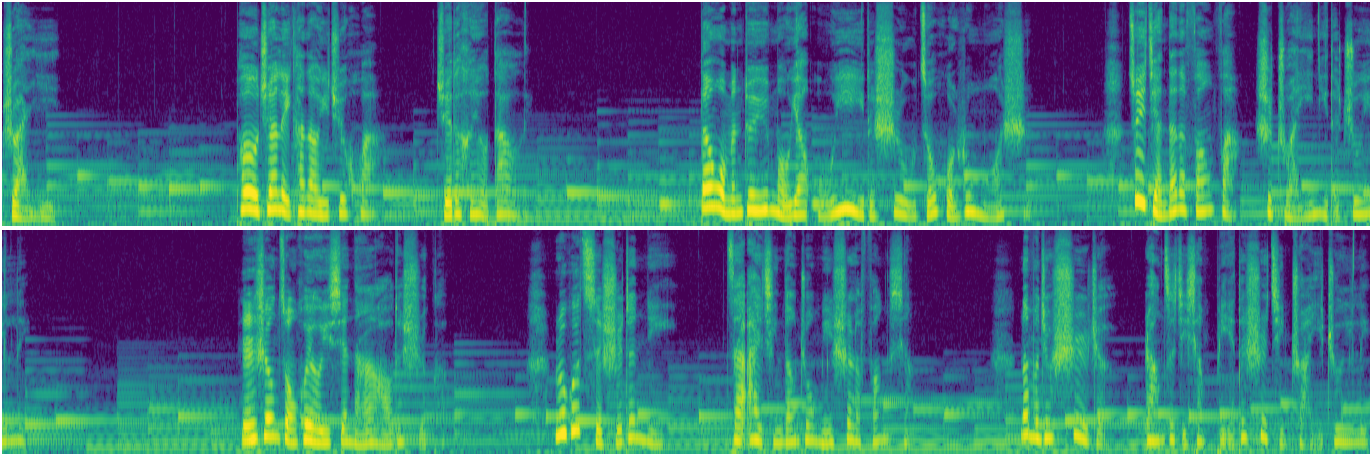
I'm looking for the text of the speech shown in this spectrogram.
转移。朋友圈里看到一句话，觉得很有道理。当我们对于某样无意义的事物走火入魔时，最简单的方法是转移你的注意力。人生总会有一些难熬的时刻，如果此时的你在爱情当中迷失了方向，那么就试着让自己向别的事情转移注意力。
